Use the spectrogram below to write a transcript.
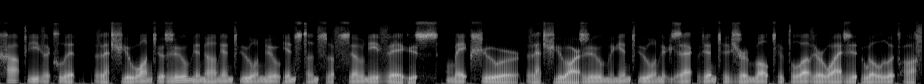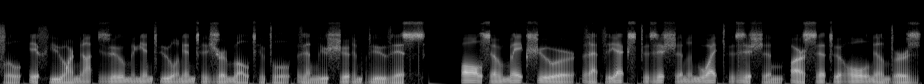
Copy the clip that you want to zoom in on into a new instance of Sony Vegas. Make sure that you are zooming into an exact integer multiple otherwise it will look awful. If you are not zooming into an integer multiple then you shouldn't do this. Also make sure that the X position and Y position are set to whole numbers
